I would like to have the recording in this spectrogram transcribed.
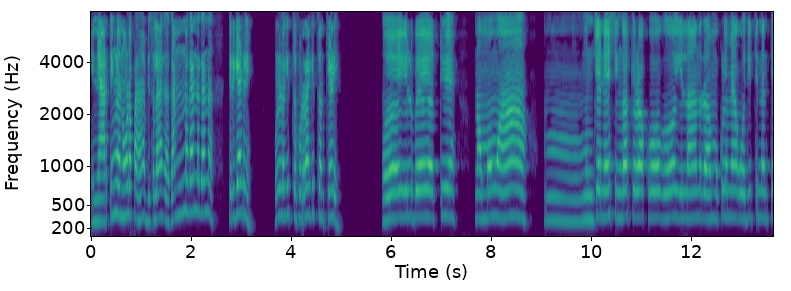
ಇನ್ ಎರಡ್ ತಿಂಗಳ ನೋಡಪ್ಪ ಬಿಸಿಲಾಗ ಗಣ್ಣ ಗಣ್ಣ ಗಣ್ಣ. ತಿರ್ಗ್ಯಾಡ್ರಿ ಉಳ್ಳಗಿಚ್ಚ ಹುರ್ರಾಗಿತ್ತು ಅಂತ ಹೇಳಿ ಓ ಇಲ್ ಬೇ ಅತ್ತಿ. ನಮ್ಮವ್ವ ಮುಂಜಾನೆ ಸಿಂಗ ಕೇಳಕ್ ಹೋಗು ಇಲ್ಲಾಂದ್ರ ಮುಕ್ಳಿ ಮ್ಯಾಗ ಓದಿತೀನಂತ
